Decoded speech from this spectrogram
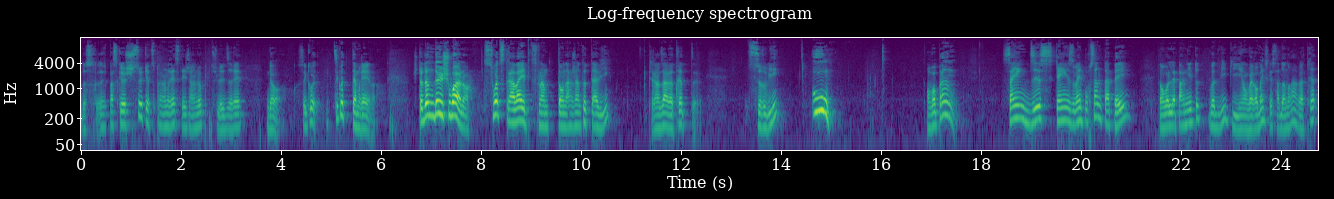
De se- Parce que je suis sûr que tu prendrais ces gens-là et tu leur dirais Gars, c'est quoi, c'est quoi que t'aimerais, là? Je te donne deux choix, là. Soit tu travailles et tu flammes ton argent toute ta vie, puis rendu à la retraite, euh, tu survis, ou on va prendre 5, 10, 15, 20% de ta paye, puis on va l'épargner toute votre vie, puis on verra bien ce que ça donnera en retraite.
